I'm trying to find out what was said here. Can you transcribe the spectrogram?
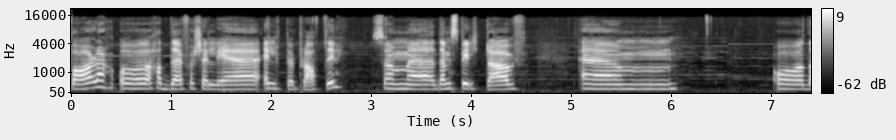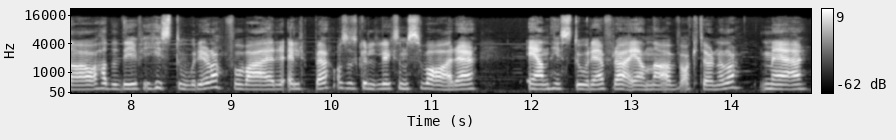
var, da, og hadde forskjellige LP-plater som eh, de spilte av. Um, og da hadde de historier da, for hver LP, og så skulle de liksom svare én historie fra en av aktørene, da, med en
